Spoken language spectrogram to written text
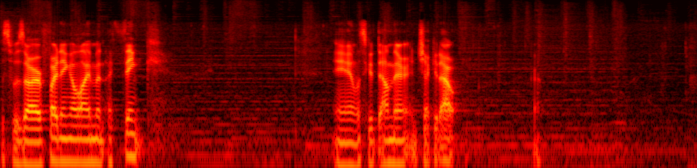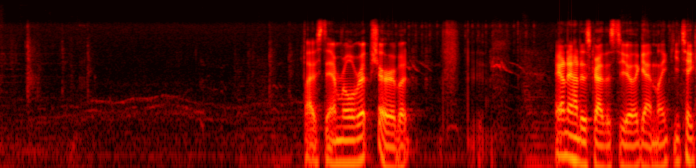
This was our fighting alignment, I think. And let's get down there and check it out. Five stam roll rip, sure, but I don't know how to describe this to you. Again, like you take,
